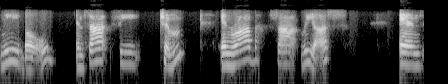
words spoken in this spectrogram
Nebo and Sa Si Chim and Rob Sa Sarias and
